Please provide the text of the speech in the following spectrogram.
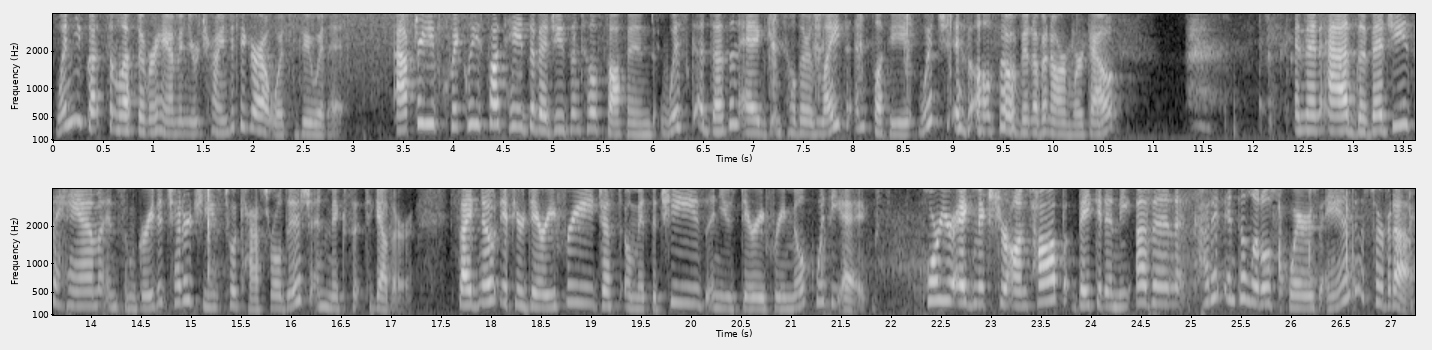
when you've got some leftover ham and you're trying to figure out what to do with it. After you've quickly sauteed the veggies until softened, whisk a dozen eggs until they're light and fluffy, which is also a bit of an arm workout. And then add the veggies, ham, and some grated cheddar cheese to a casserole dish and mix it together. Side note if you're dairy free, just omit the cheese and use dairy free milk with the eggs. Pour your egg mixture on top, bake it in the oven, cut it into little squares, and serve it up.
